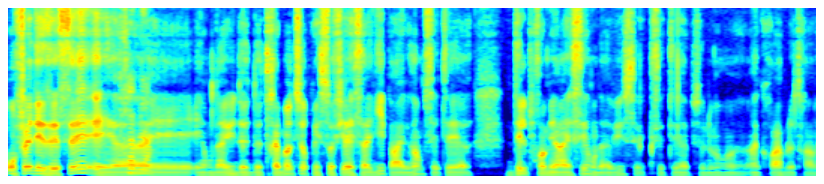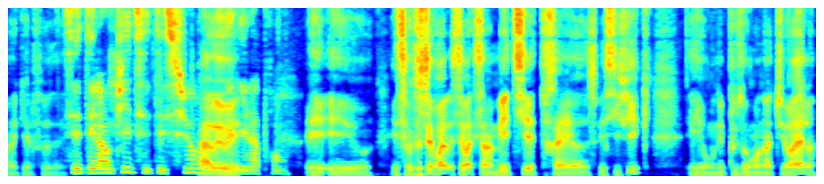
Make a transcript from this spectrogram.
on, fait des essais et, euh, et, on a eu de, très bonnes surprises. Sophia Essaidi, par exemple, c'était dès le premier essai, on a vu que c'était absolument incroyable le travail qu'elle faisait. C'était limpide, c'était sûr, ah, vous alliez l'apprendre. Et, et, c'est vrai, c'est vrai que c'est un métier très spécifique et on est plus ou moins naturel.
